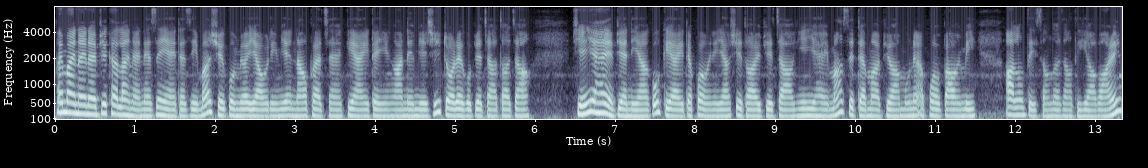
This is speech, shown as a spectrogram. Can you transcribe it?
ဖိုင်မိုင်နိုင်နိုင်ပြစ်ခတ်လိုက်နိုင်တဲ့စင်ရိုင်တစီမှာရွှေကုမြို့ရာဝတီမြစ်အနောက်ဘက်ချမ်း KI တရင်ကနေမြေရှိတော်တဲ့ကိုပြစ်ချသွားကြောင်းရင်းရဟန်ပြန်နေရာကို KI တပ်ဖွဲ့ဝင်တွေရောက်ရှိသွားပြီဖြစ်ကြောင်းရင်းရဟန်မှာစစ်တပ်မှပြောမှုနဲ့အဖွဲ့ပါဝင်ပြီးအားလုံးသိဆုံးသွားကြောင်းသိရပါရယ်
